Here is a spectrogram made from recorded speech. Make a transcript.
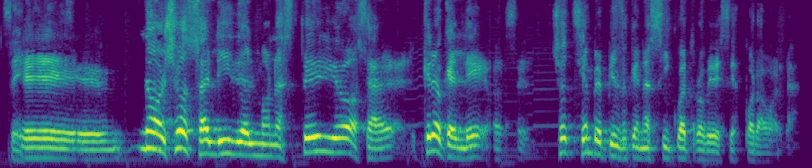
Sí. Eh, no, yo salí del monasterio, o sea, creo que le, o sea, yo siempre pienso que nací cuatro veces por ahora.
